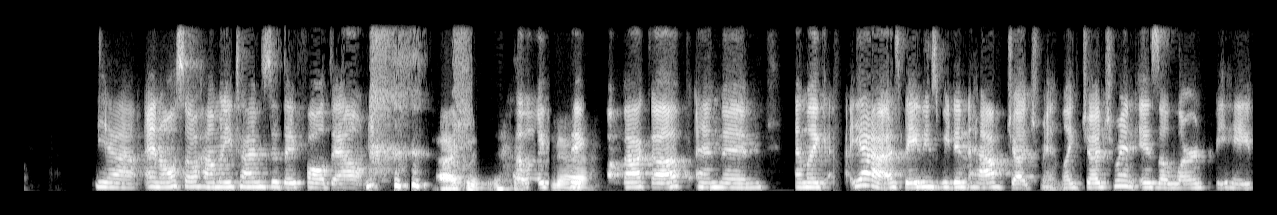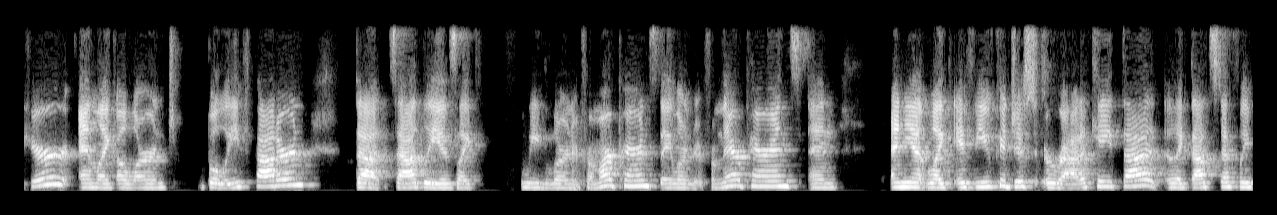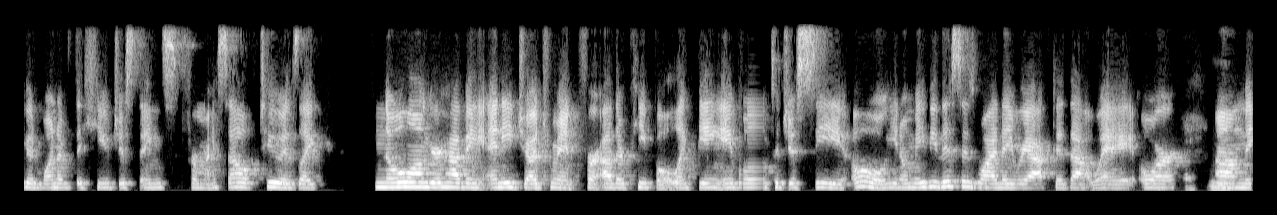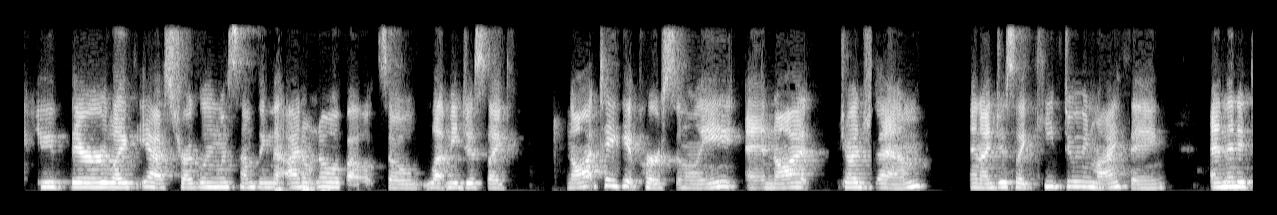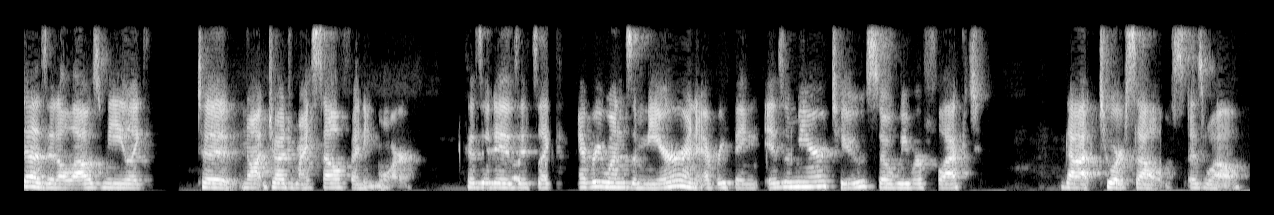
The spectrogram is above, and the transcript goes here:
Yeah, and also how many times did they fall down? exactly. But, like they Yeah. got back up and then and like yeah, as babies we didn't have judgment. Like judgment is a learned behavior and like a learned belief pattern that sadly is like we learn it from our parents, they learned it from their parents and and yet like if you could just eradicate that, like that's definitely been one of the hugest things for myself too is like no longer having any judgment for other people like being able to just see oh you know maybe this is why they reacted that way or um maybe they're like yeah struggling with something that i don't know about. So let me just like not take it personally and not judge them and i just like keep doing my thing. And then it does it allows me like to not judge myself anymore because it is it's like everyone's a mirror and everything is a mirror too so we reflect that to ourselves as well.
